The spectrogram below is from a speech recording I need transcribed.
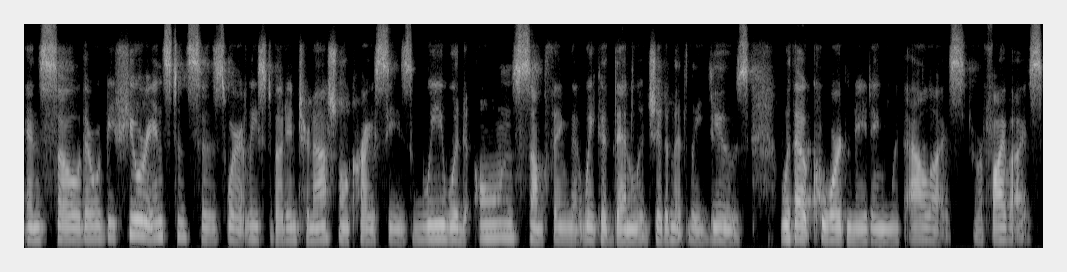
And so there would be fewer instances where, at least about international crises, we would own something that we could then legitimately use without coordinating with allies or Five Eyes.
